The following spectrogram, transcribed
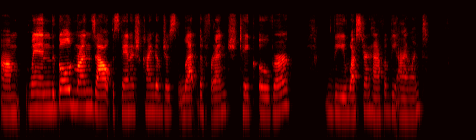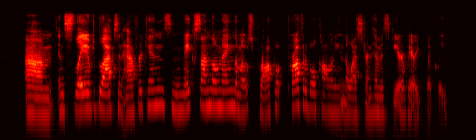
Um, when the gold runs out, the Spanish kind of just let the French take over the western half of the island. Um, enslaved Blacks and Africans make Saint Domingue the most prop- profitable colony in the Western Hemisphere very quickly.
